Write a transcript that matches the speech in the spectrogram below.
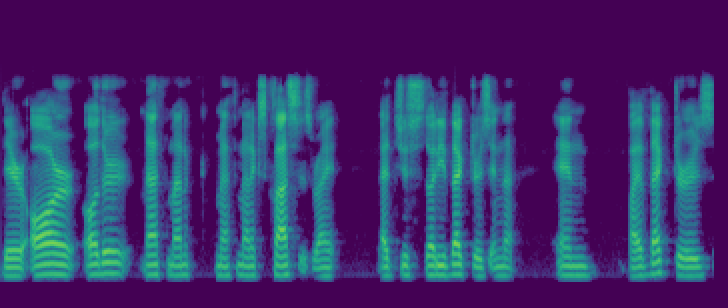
there are other mathematic, mathematics classes, right, that just study vectors, and and by vectors,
